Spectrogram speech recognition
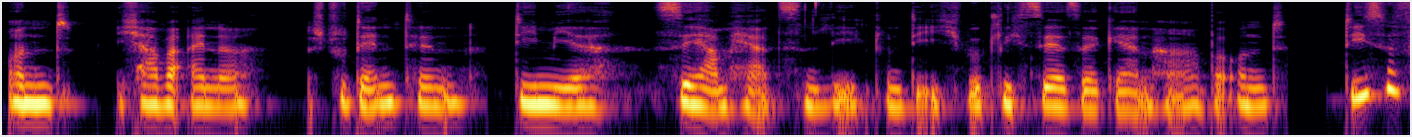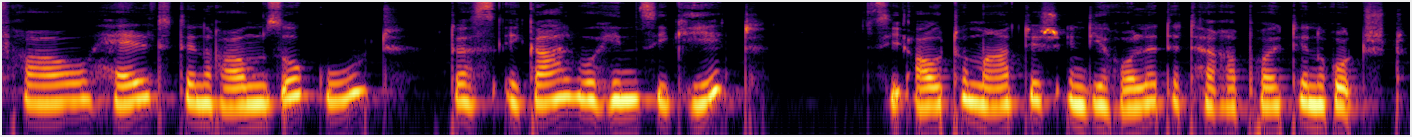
Und ich habe eine Studentin, die mir sehr am Herzen liegt und die ich wirklich sehr, sehr gern habe. Und diese Frau hält den Raum so gut, dass egal wohin sie geht, sie automatisch in die Rolle der Therapeutin rutscht.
